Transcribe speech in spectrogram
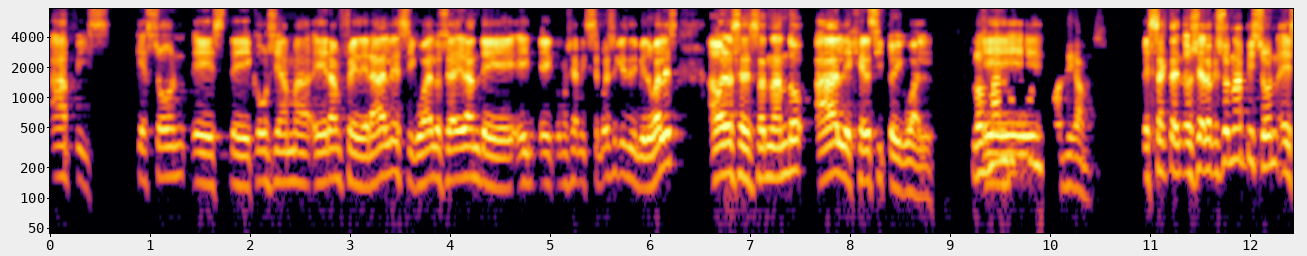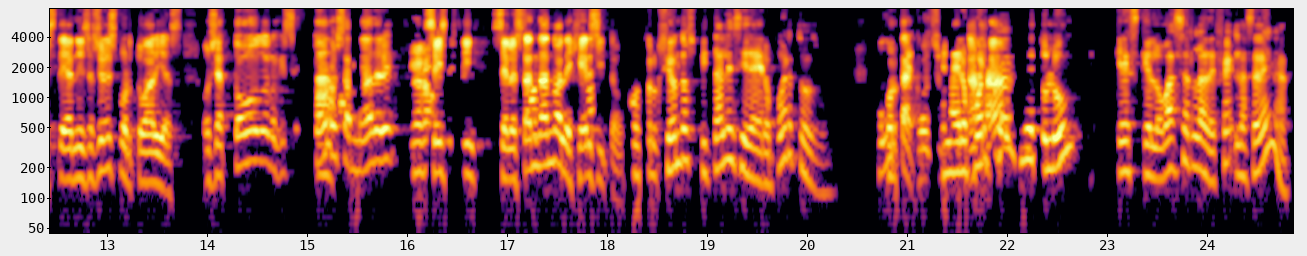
APIs, que son, este, ¿cómo se llama? Eran federales igual, o sea, eran de, eh, eh, ¿cómo se llama? Se puede decir que individuales, ahora se están dando al ejército igual. Los mandos eh, digamos. Exactamente, o sea, lo que son APIs son este, administraciones portuarias, o sea, todo lo que es, toda ah. esa madre, sí, sí, sí, se lo están dando al ejército. Construcción de hospitales y de aeropuertos, Puta, el aeropuerto de Tulum que es que lo va a hacer la, la Sedena.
